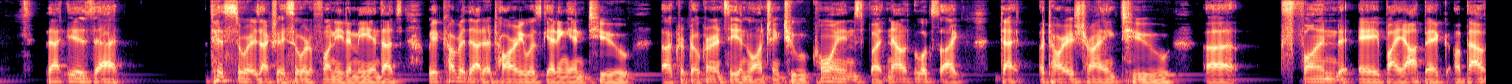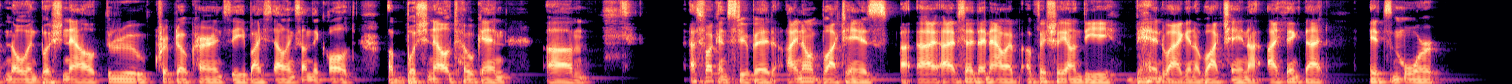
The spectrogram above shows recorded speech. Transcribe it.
That is that this story is actually sort of funny to me, and that's we had covered that Atari was getting into uh, cryptocurrency and launching two coins, but now it looks like that Atari is trying to uh, fund a biopic about Nolan Bushnell through cryptocurrency by selling something called a Bushnell token. Um, that's fucking stupid. I know blockchain is. I, I've said that now. I'm officially on the bandwagon of blockchain. I, I think that its more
